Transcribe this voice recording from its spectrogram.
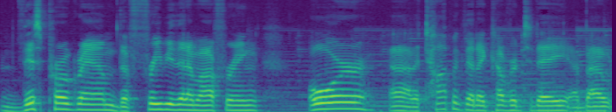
this program, the freebie that I'm offering, or uh, the topic that I covered today about,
